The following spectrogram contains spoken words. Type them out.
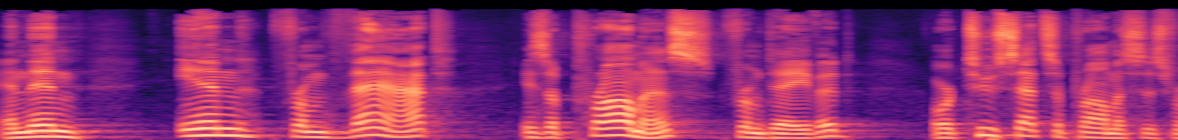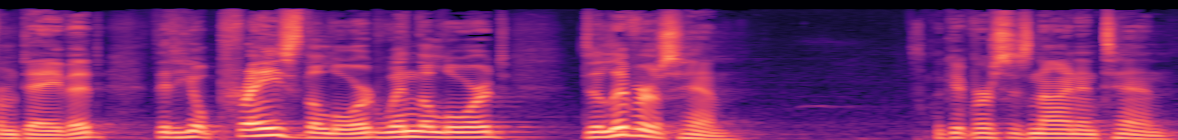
And then in from that is a promise from David, or two sets of promises from David, that he'll praise the Lord when the Lord delivers him. Look at verses 9 and 10.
